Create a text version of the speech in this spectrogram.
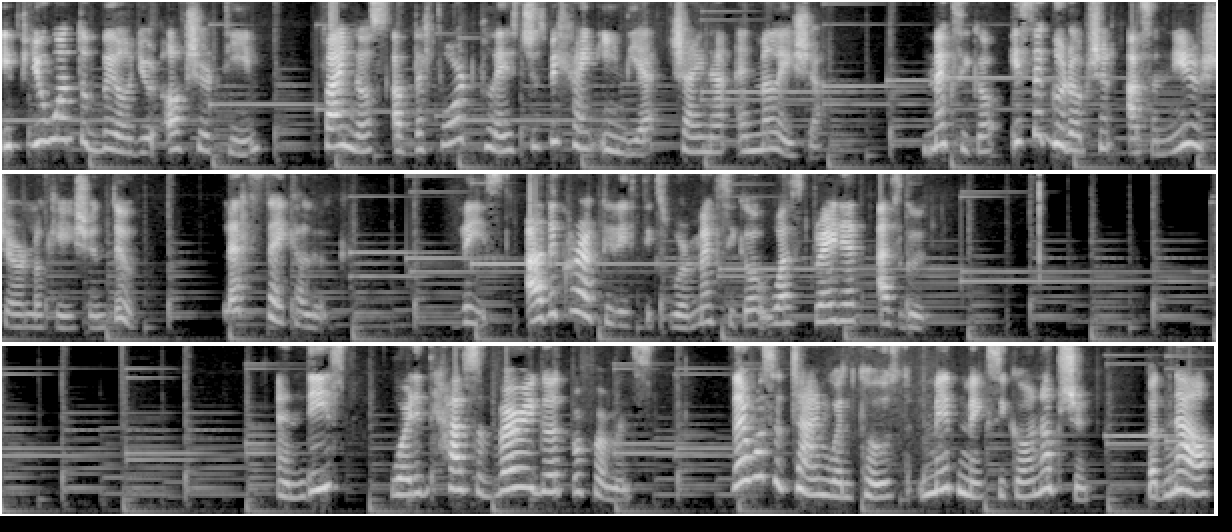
If you want to build your offshore team, find us at the fourth place just behind India, China, and Malaysia. Mexico is a good option as a nearshore location too. Let's take a look. These are the characteristics where Mexico was graded as good. And these where it has a very good performance. There was a time when coast made Mexico an option, but now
